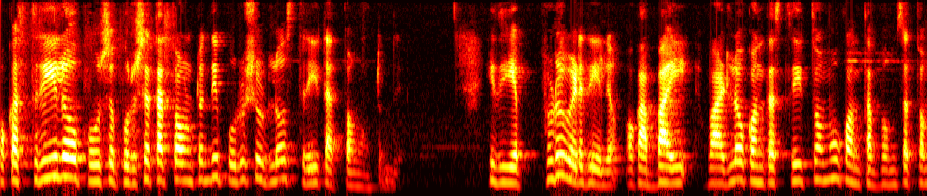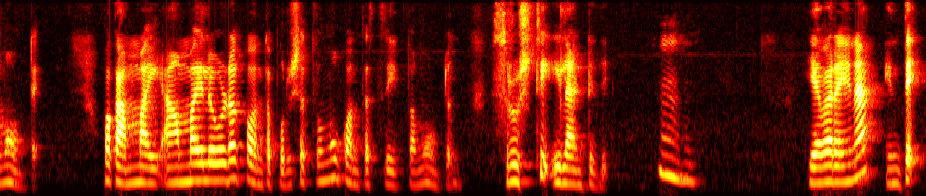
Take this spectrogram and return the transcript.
ఒక స్త్రీలో పురుష పురుషతత్వం ఉంటుంది పురుషుడిలో స్త్రీ తత్వం ఉంటుంది. ఇది ఎప్పుడూ విడదీయలేం. ఒక అబ్బాయి వాడిలో కొంత స్త్రీత్వము కొంత పుంసత్వము ఉంటాయి. ఒక అమ్మాయి ఆ అమ్మాయిలో కూడా కొంత పురుషత్వము కొంత స్త్రీత్వము ఉంటుంది. సృష్టి ఇలాంటిది. ఎవరైనా ఇంతే.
